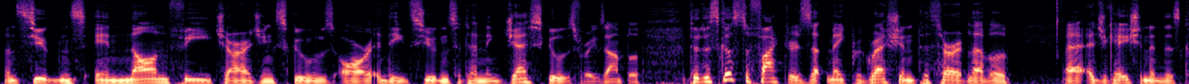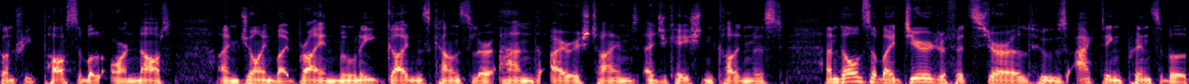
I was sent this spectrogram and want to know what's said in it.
than students in non fee charging schools or indeed students attending DEIS schools, for example. To discuss the factors that make progression to third level uh, education in this country possible or not. I'm joined by Brian Mooney, guidance counsellor and Irish Times education columnist, and also by Deirdre Fitzgerald, who's acting principal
